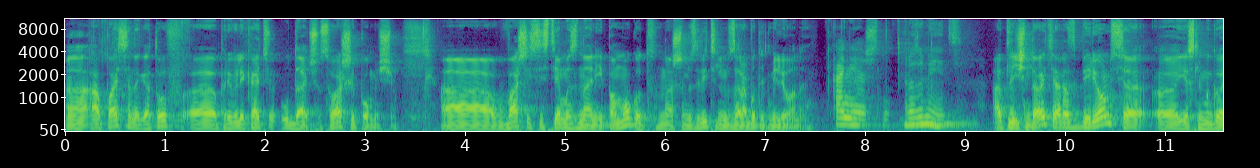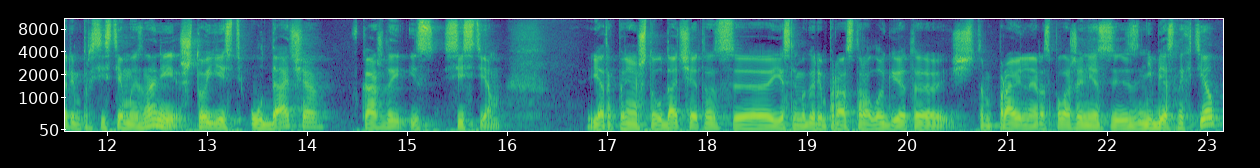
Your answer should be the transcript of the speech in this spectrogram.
э, опасен и готов привлекать удачу с вашей помощью. Ваши системы знаний помогут нашим зрителям заработать миллионы? Конечно. Разумеется. Отлично. Давайте разберемся, если мы говорим про системы знаний, что есть удача в каждой из систем. Я так понимаю, что удача это, если мы говорим про астрологию, это там, правильное расположение небесных тел.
